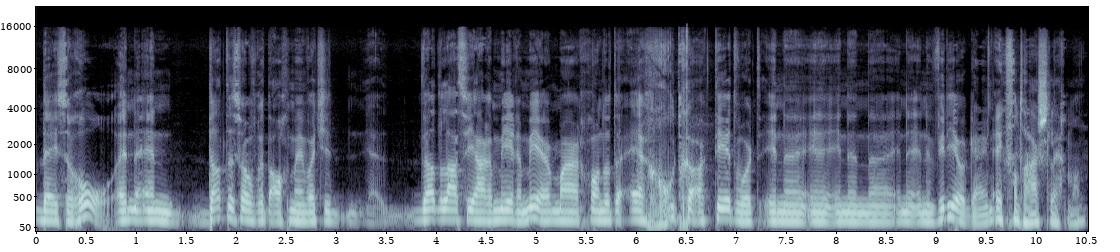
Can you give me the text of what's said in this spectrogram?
deze rol. En, en dat is over het algemeen wat je... Wel de laatste jaren meer en meer. Maar gewoon dat er erg goed geacteerd wordt in, eh, in, in, een, eh, in, een- in een videogame. Ik vond haar slecht, man.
